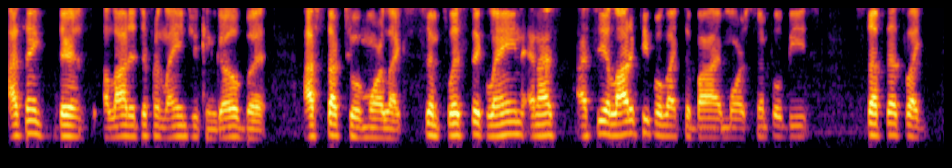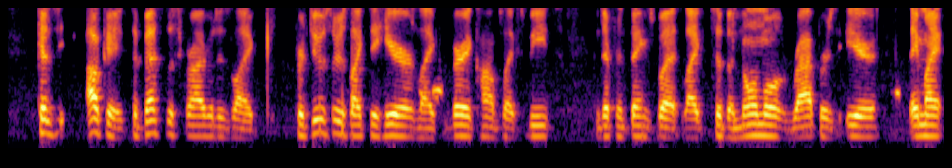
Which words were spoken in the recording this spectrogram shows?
I think there's a lot of different lanes you can go, but I've stuck to a more like simplistic lane, and I I see a lot of people like to buy more simple beats, stuff that's like, because okay, to best describe it is like producers like to hear like very complex beats and different things, but like to the normal rapper's ear, they might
